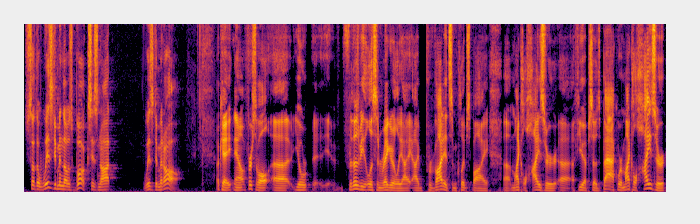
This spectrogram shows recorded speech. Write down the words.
so the wisdom in those books is not wisdom at all. Okay, now first of all, uh, you'll for those of you that listen regularly, I, I provided some clips by uh, Michael Heiser uh, a few episodes back, where Michael Heiser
